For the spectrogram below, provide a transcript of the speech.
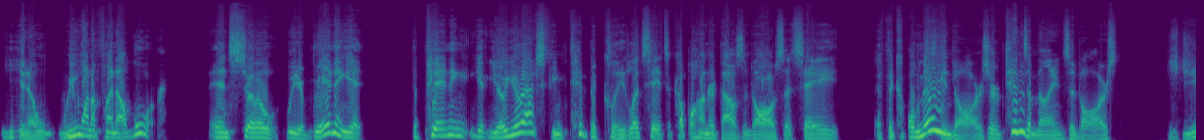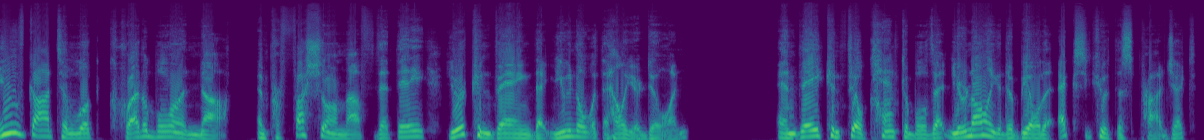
you know we want to find out more, and so we are branding it. Depending, you know, you're asking typically, let's say it's a couple hundred thousand dollars. Let's say it's a couple million dollars or tens of millions of dollars. You've got to look credible enough and professional enough that they you're conveying that you know what the hell you're doing, and they can feel comfortable that you're not only going to be able to execute this project,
